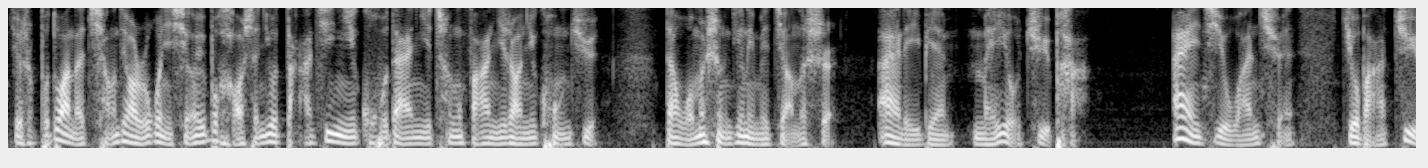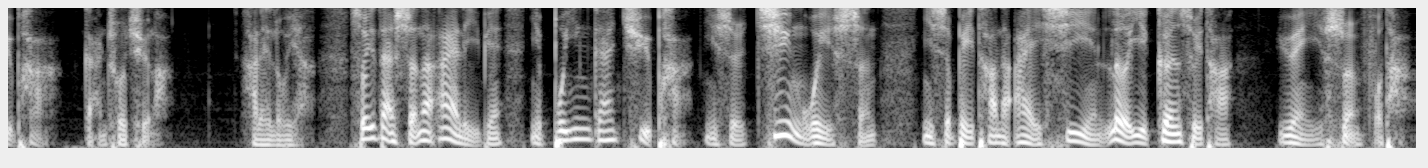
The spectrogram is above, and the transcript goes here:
就是不断的强调，如果你行为不好，神就打击你、苦待你、惩罚你，让你恐惧。但我们圣经里面讲的是，爱里边没有惧怕，爱既完全，就把惧怕赶出去了。哈利路亚！所以在神的爱里边，你不应该惧怕，你是敬畏神，你是被他的爱吸引，乐意跟随他，愿意顺服他。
